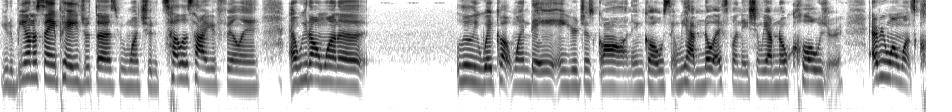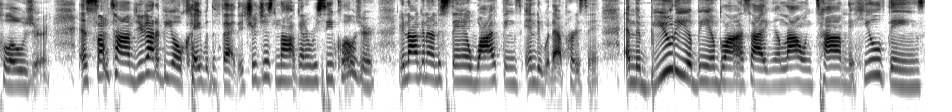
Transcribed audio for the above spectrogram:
you to be on the same page with us. We want you to tell us how you're feeling, and we don't want to literally wake up one day and you're just gone and ghost and we have no explanation. We have no closure. Everyone wants closure. And sometimes you got to be okay with the fact that you're just not going to receive closure. You're not going to understand why things ended with that person. And the beauty of being blindsided and allowing time to heal things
